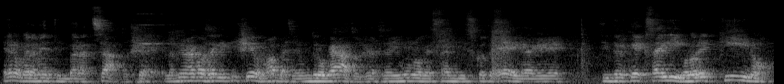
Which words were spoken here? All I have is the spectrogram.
ero veramente imbarazzato, cioè la prima cosa che dicevano, vabbè sei un drogato, cioè sei uno che sta in discoteca, che, che stai lì con l'orecchino,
